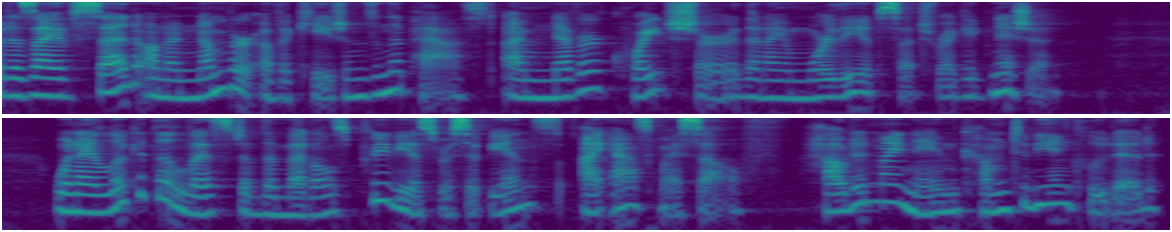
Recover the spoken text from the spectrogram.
But as I have said on a number of occasions in the past, I'm never quite sure that I am worthy of such recognition. When I look at the list of the medal's previous recipients, I ask myself, how did my name come to be included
